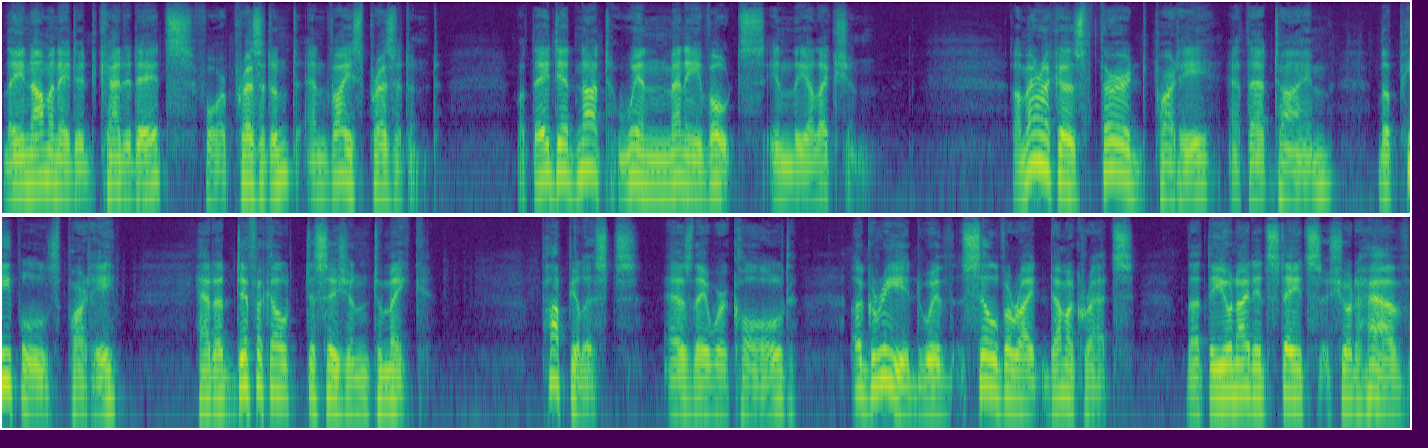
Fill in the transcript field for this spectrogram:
They nominated candidates for president and vice president, but they did not win many votes in the election. America's third party at that time, the People's Party, had a difficult decision to make. Populists, as they were called, agreed with Silverite Democrats that the United States should have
